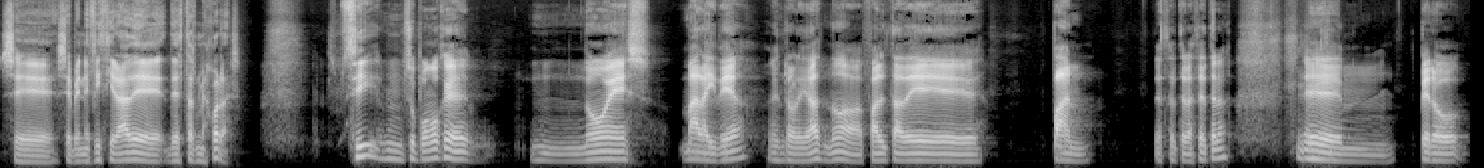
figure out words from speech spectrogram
se, se beneficiará de, de estas mejoras. Sí, supongo que no es mala idea, en realidad, ¿no? A falta de pan, etcétera, etcétera. Em, pero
